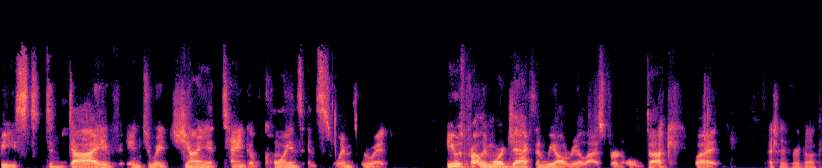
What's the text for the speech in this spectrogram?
beast to dive into a giant tank of coins and swim through it. He was probably more jacked than we all realized for an old duck, but Especially for a duck.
